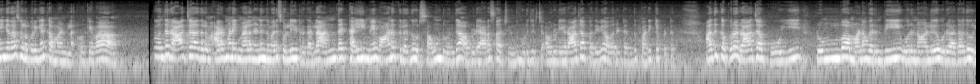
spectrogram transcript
நீங்கள் தான் சொல்ல போகிறீங்க கமெண்டில் ஓகேவா இப்போ வந்து ராஜா அதில் அரண்மனைக்கு மேலே நின்று இந்த மாதிரி சொல்லிக்கிட்டு இருக்கார்ல அந்த டைமே வானத்துலேருந்து ஒரு சவுண்டு வந்து அவருடைய அரசாட்சி வந்து முடிஞ்சிருச்சு. அவருடைய ராஜா பதவி அவர்கிட்ட இருந்து பறிக்கப்பட்டது. அதுக்கப்புறம் ராஜா போய் ரொம்ப மனம் வருந்தி ஒரு நாள் ஒரு அதாவது ஒரு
